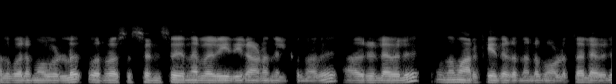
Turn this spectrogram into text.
അതുപോലെ മുകളിൽ ഒരു റെസിസ്റ്റൻസ് എന്നുള്ള രീതിയിലാണ് നിൽക്കുന്നത്. ആ ഒരു ലെവൽ ഒന്ന് മാർക്ക് ചെയ്തിടുന്നുണ്ട് മുകളിലത്തെ ലെവൽ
